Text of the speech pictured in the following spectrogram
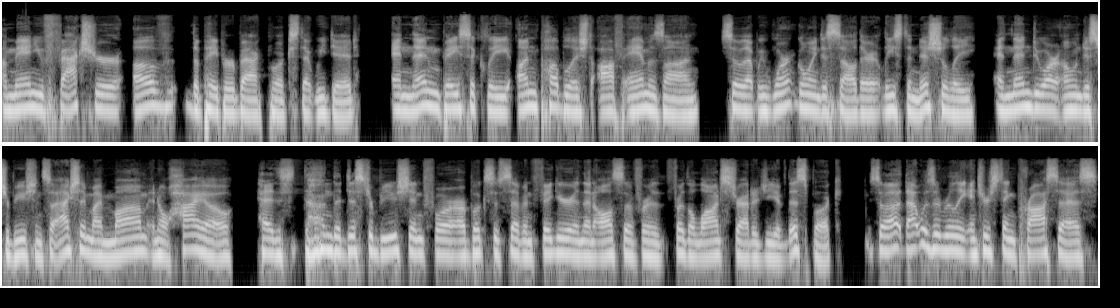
a manufacturer of the paperback books that we did. And then basically unpublished off Amazon so that we weren't going to sell there, at least initially, and then do our own distribution. So actually, my mom in Ohio has done the distribution for our books of seven figure and then also for, for the launch strategy of this book. So that, was a really interesting process.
